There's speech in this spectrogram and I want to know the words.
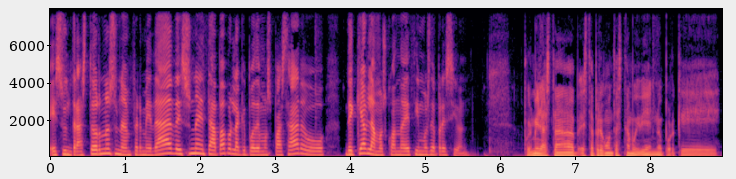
¿Es un trastorno, es una enfermedad, es una etapa por la que podemos pasar o de qué hablamos cuando decimos depresión? Pues mira, esta, esta pregunta está muy bien, ¿no? Porque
